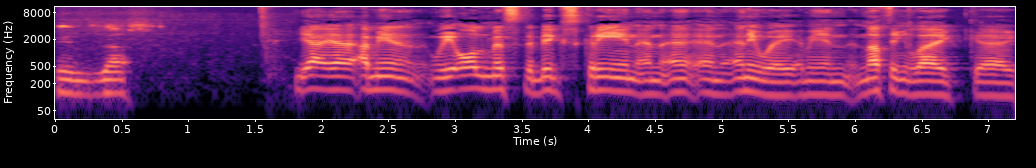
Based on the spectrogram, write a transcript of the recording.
and laugh. Yeah, yeah. I mean, we all miss the big screen, and and anyway, I mean, nothing like uh,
